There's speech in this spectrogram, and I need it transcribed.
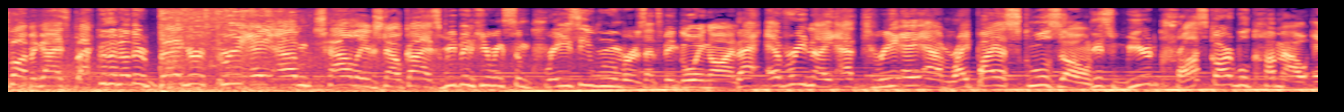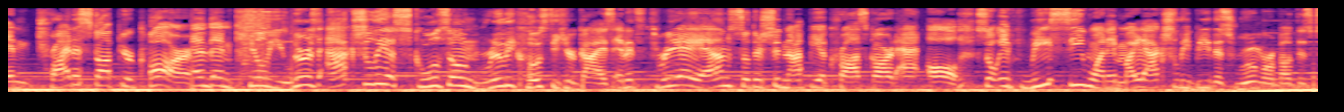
What's poppin', guys? Back with another banger 3 a.m. challenge. Now, guys, we've been hearing some crazy rumors that's been going on that every night at 3 a.m., right by a school zone, this weird cross guard will come out and try to stop your car and then kill you. There's actually a school zone really close to here, guys, and it's 3 a.m., so there should not be a cross guard at all. So if we see one, it might actually be this rumor about this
